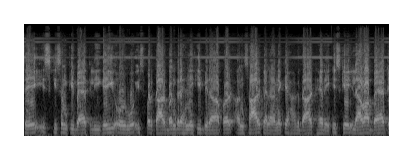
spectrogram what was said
سے اس قسم کی بیعت لی گئی اور وہ اس پر کاربند رہنے کی بنا پر انصار کہلانے کے حقدار ٹھہرے۔ اس کے علاوہ بیعت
